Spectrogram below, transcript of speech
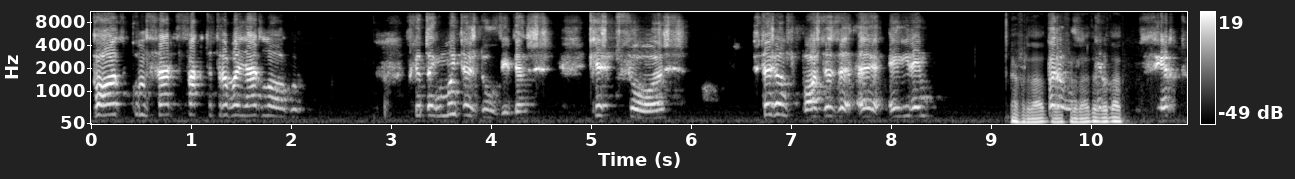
pode começar de facto a trabalhar logo. Porque eu tenho muitas dúvidas que as pessoas estejam dispostas a, a- a irem É verdade, para é verdade, é verdade. um concerto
